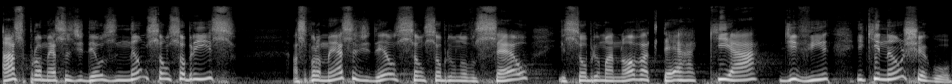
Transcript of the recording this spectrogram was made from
as promessas de Deus não são sobre isso. As promessas de Deus são sobre um novo céu e sobre uma nova terra que há de vir e que não chegou.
